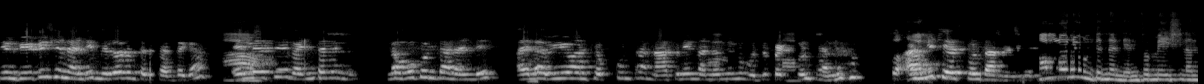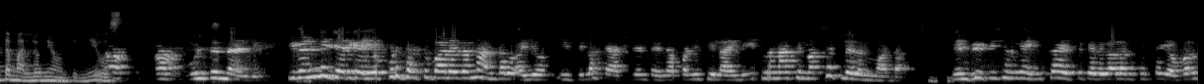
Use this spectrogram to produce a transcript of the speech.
నేను బ్యూటిషియన్ అండి. మిర్రర్ ఉంటది పెద్దగా. వెళ్ళేసి వెంటనే నవ్వుకుంటానండి. ఐ లవ్ యూ అని చెప్పుకుంటాను నాకు నేను నన్ను నేను ముద్దు పెట్టుకుంటాను. అన్ని చేసుకుంటానండి. మనలోనే ఉంటుందండి ఇన్ఫర్మేషన్ అంతా మనలోనే ఉంటుంది. ఉంటుందండి. ఇవన్నీ జరిగాయి. ఎప్పుడు హెల్త్ బాగాలేదన్నా అందరూ అయ్యో ఈ పిల్లకి యాక్సిడెంట్ అయింది అప్పటి నుంచి ఇలా అయింది. ఇట్లా నాకు నచ్చట్లేదు అనమాట నేను బ్యూటిషియన్గా ఇంకా ఎత్తుకెదగాలనుకుంటే ఎవరు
